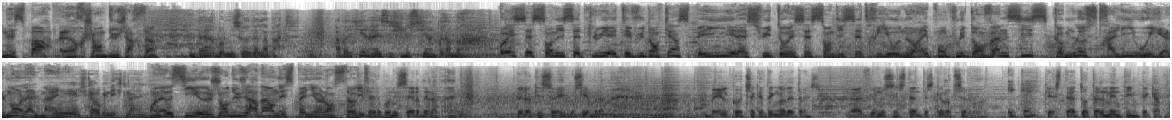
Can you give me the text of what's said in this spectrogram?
n'est-ce pas, Urgent du Jardin? Berg Bonisseur de la Bat. Aber hier heiße ich Lucien Bramar. OSS 117 lui a été vu dans 15 pays et la suite OSS 117 Rio ne répond plus dans 26 comme l'Australie ou également l'Allemagne. Nein. On a aussi euh, Jean Dujardin en espagnol en stock. Pero aquí soy Lucien Brama. ¿Ve el coche que tengo detrás? Hace unos instantes que lo observo. ¿Y qué? Que está totalmente impecable.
